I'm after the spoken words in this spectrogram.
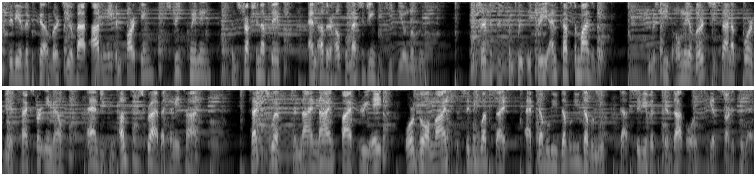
City of Ithaca alerts you about odd and even parking, street cleaning, construction updates, and other helpful messaging to keep you in the loop. Service is completely free and customizable. You receive only alerts you sign up for via text or email, and you can unsubscribe at any time. Text SWIFT to 99538 or go online to the city's website at www.cityofithaca.org to get started today.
